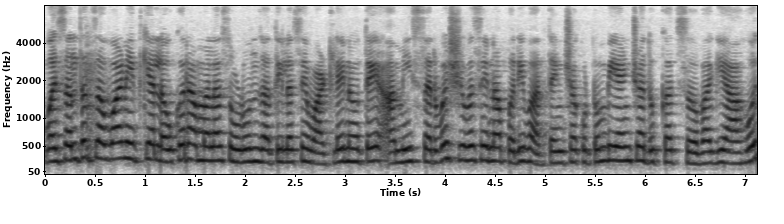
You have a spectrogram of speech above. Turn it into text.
वसंत चव्हाण इतक्या लवकर आम्हाला सोडून जातील असे वाटले नव्हते. आम्ही सर्व शिवसेना परिवार त्यांच्या कुटुंबियांच्या दुःखात सहभागी आहोत.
